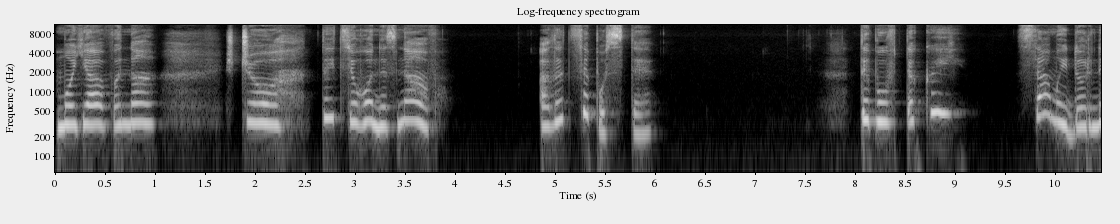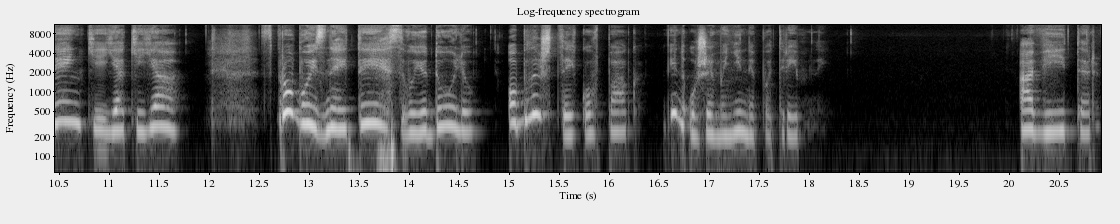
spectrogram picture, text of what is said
Моя вина, що ти цього не знав, але це пусте. Ти був такий самий дурненький, як і я. Спробуй знайти свою долю, облиш цей ковпак, він уже мені не потрібний. А вітер.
